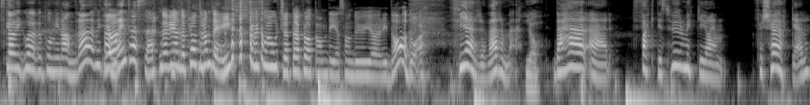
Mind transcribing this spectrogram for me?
Ska vi gå över på min andra, mitt Ja. andra intresse? När vi ändå pratar om dig, kan vi få fortsätta prata om det som du gör idag då? Fjärrvärme. Ja, Det här är faktiskt hur mycket jag än försöker.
